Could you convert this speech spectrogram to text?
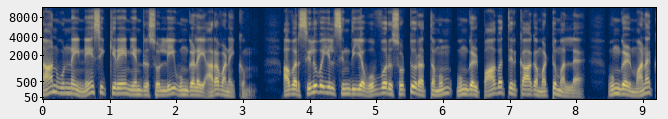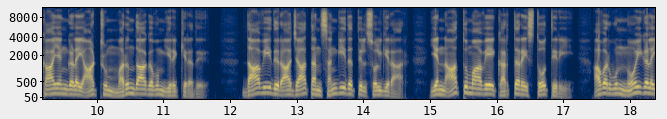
நான் உன்னை நேசிக்கிறேன் என்று சொல்லி உங்களை அரவணைக்கும். அவர் சிலுவையில் சிந்திய ஒவ்வொரு சொட்டு இரத்தமும் உங்கள் பாவத்திற்காக மட்டுமல்ல உங்கள் மனக்காயங்களை ஆற்றும் மருந்தாகவும் இருக்கிறது. தாவீது ராஜா தன் சங்கீதத்தில் சொல்கிறார் என் ஆத்துமாவே கர்த்தரை ஸ்தோத்திரி அவர் உன் நோய்களை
